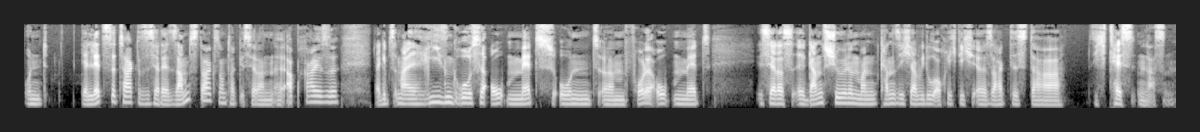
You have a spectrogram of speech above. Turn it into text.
und der letzte Tag, das ist ja der Samstag, Sonntag ist ja dann äh, Abreise. Da gibt's immer eine riesengroße Open Mat und ähm, vor der Open Mat ist ja das äh, ganz Schöne, man kann sich ja, wie du auch richtig äh, sagtest, da sich testen lassen.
